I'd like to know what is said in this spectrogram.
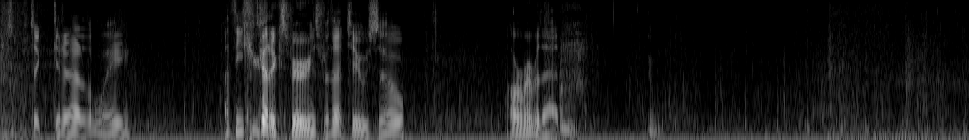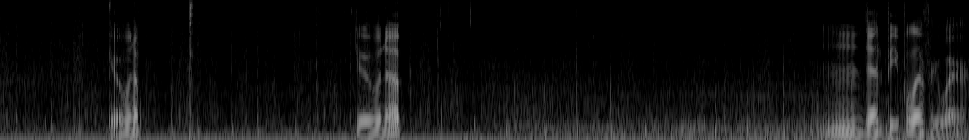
just to get it out of the way. I think you got experience for that too, so I'll remember that. Oop. Going up. Going up. Mmm, dead people everywhere.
